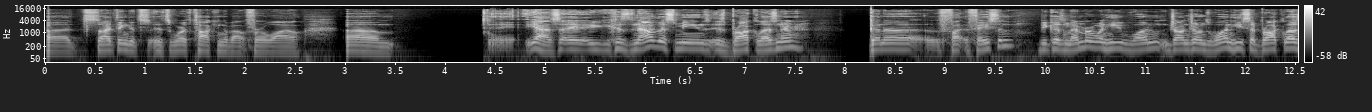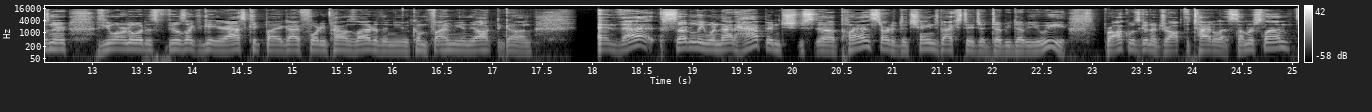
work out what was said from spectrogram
Uh, so I think it's it's worth talking about for a while. Um, yeah, because now this means is Brock Lesnar gonna face him? Because remember when he won, Jon Jones won, he said, Brock Lesnar, if you want to know what it feels like to get your ass kicked by a guy 40 pounds lighter than you, come find me in the octagon. And that suddenly, when that happened, uh, plans started to change backstage at WWE. Brock was going to drop the title at SummerSlam,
